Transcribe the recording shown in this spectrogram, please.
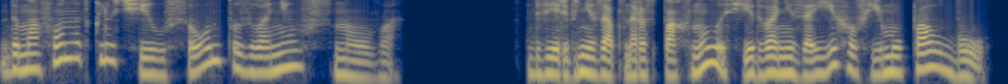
Домофон отключился, он позвонил снова. Дверь внезапно распахнулась, едва не заехав ему по лбу.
